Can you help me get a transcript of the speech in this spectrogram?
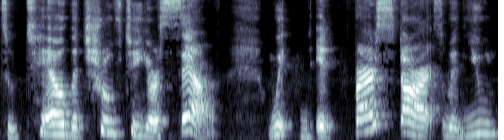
to tell the truth to yourself. With it first starts with you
